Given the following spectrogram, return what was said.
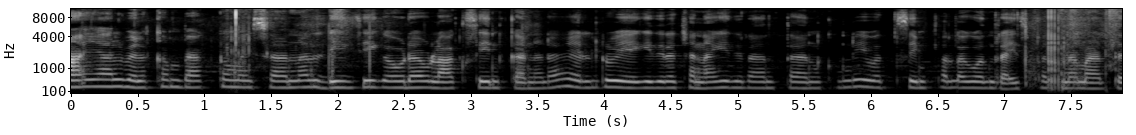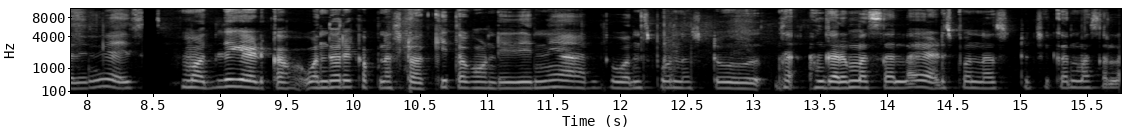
All, welcome back to my channel D G Gowda vlogs in Kannada. ಎಲ್ಲರೂ ಹೇಗಿದ್ದೀರಾ, ಚೆನ್ನಾಗಿದ್ದೀರಾ ಅಂತ ಅಂದ್ಕೊಂಡು ಇವತ್ತು ಸಿಂಪಲ್ಲಾಗಿ ಒಂದು ರೈಸ್ ಬಾತ್ನ ಮಾಡ್ತಾಯಿದ್ದೀನಿ ರೈಸ್ ಮೊದಲಿಗೆ ಎರಡು ಕಪ್, ಒಂದೂವರೆ ಕಪ್ನಷ್ಟು ಅಕ್ಕಿ ತೊಗೊಂಡಿದ್ದೀನಿ. ಅದು ಒಂದು ಸ್ಪೂನಷ್ಟು ಗರಂ ಮಸಾಲ, ಎರಡು ಸ್ಪೂನಷ್ಟು ಚಿಕನ್ ಮಸಾಲ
